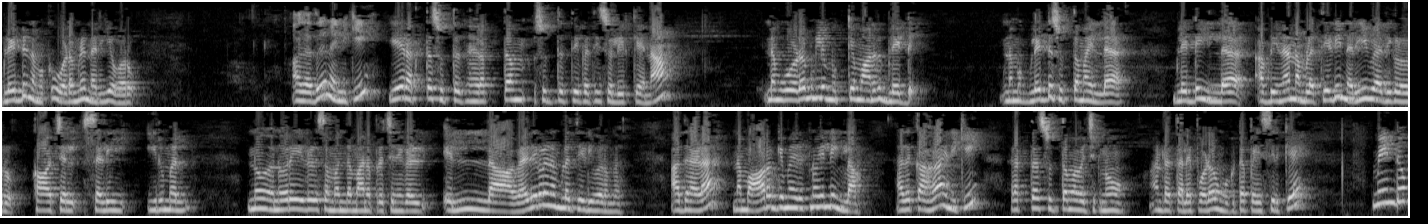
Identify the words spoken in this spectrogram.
பிளட் நமக்கு உடம்புல நிறைய வரும். அதாவது நான் இன்னைக்கு ஏன் ரத்த சுத்த ரத்தம் சுத்தத்தை பத்தி சொல்லியிருக்கேன்னா நம்ம உடம்புல முக்கியமானது பிளட் நமக்கு பிளட் சுத்தமா இல்ல பிளட்டே இல்ல அப்படின்னா நம்மளை தேடி நிறைய வியாதிகள் வரும். காய்ச்சல் சளி இருமல் நோ நுரையீரல் சம்பந்தமான பிரச்சனைகள் எல்லா வியாதிகளும் நம்மளை தேடி வருங்க. அதனால நம்ம ஆரோக்கியமா இருக்கணும் இல்லைங்களா? அதுக்காக இன்னைக்கு ரத்த சுத்தமா வச்சுக்கணும் என்ற தலைப்போட உங்ககிட்ட பேசியிருக்கேன். மீண்டும்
